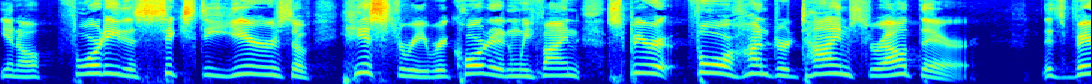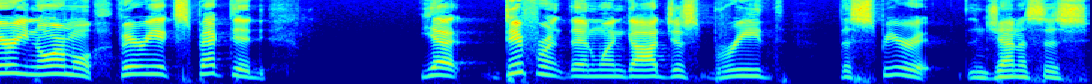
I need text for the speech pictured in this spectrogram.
you know 40 to 60 years of history recorded and we find spirit 400 times throughout there it's very normal very expected yet different than when god just breathed the spirit in genesis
